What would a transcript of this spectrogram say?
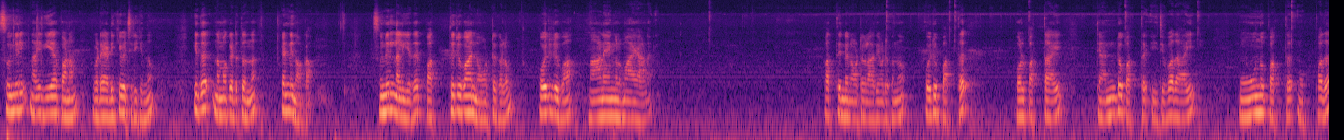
സുനിൽ നൽകിയ പണം ഇവിടെ അടുക്കി വച്ചിരിക്കുന്നു. ഇത് നമുക്കെടുത്തൊന്ന് എണ്ണി നോക്കാം. സുനിൽ നൽകിയത് പത്ത് രൂപ നോട്ടുകളും ഒരു രൂപ നാണയങ്ങളുമായാണ്. പത്തിന്റെ നോട്ടുകൾ ആദ്യം എടുക്കുന്നു. ഒരു പത്ത് ഇപ്പോൾ പത്തായി. രണ്ട് പത്ത് ഇരുപതായി മൂന്ന് പത്ത് മുപ്പത്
